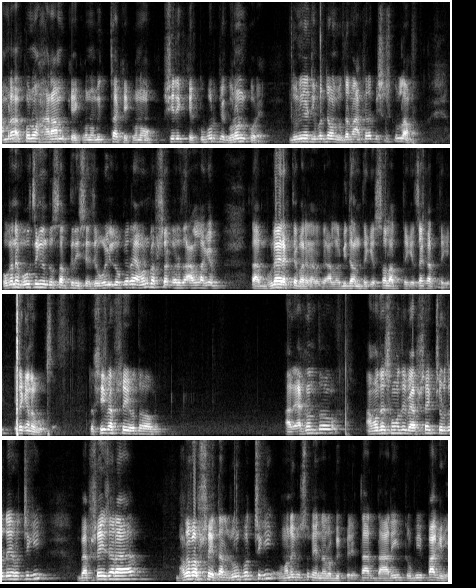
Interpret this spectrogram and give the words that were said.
আমরা কোনো হারামকে, কোনো মিথ্যাকে, কোনো শিরিককে কুকুরকে গ্রহণ করে দুনিয়া জীবনযাপন করতে আমি আখেরা বিশ্বাস করলাম। ওখানে বলছে কিন্তু সত্তিরিশে যে ওই লোকেরা এমন ব্যবসা করে যে আল্লাহকে তা ভুলাই রাখতে পারে না আল্লাহর বিধান থেকে সলাদ থেকে জাকাত থেকে। এটা কেন বলছে? তো সেই ব্যবসায়ী হতে হবে। আর এখন তো আমাদের সমাজে ব্যবসায়িক চরিত্রটাই হচ্ছে কি? ব্যবসায়ী যারা ভালো ব্যবসায়ী, তার রূপ হচ্ছে কি? মনে করছেন এনারবিক ফিরে। তার দাড়ি, টুপি পাগড়ি।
